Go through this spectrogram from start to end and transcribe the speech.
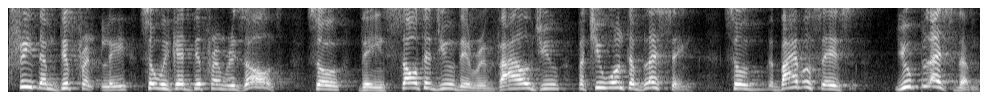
treat them differently so we get different results. So they insulted you, they reviled you, but you want a blessing. So the Bible says you bless them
